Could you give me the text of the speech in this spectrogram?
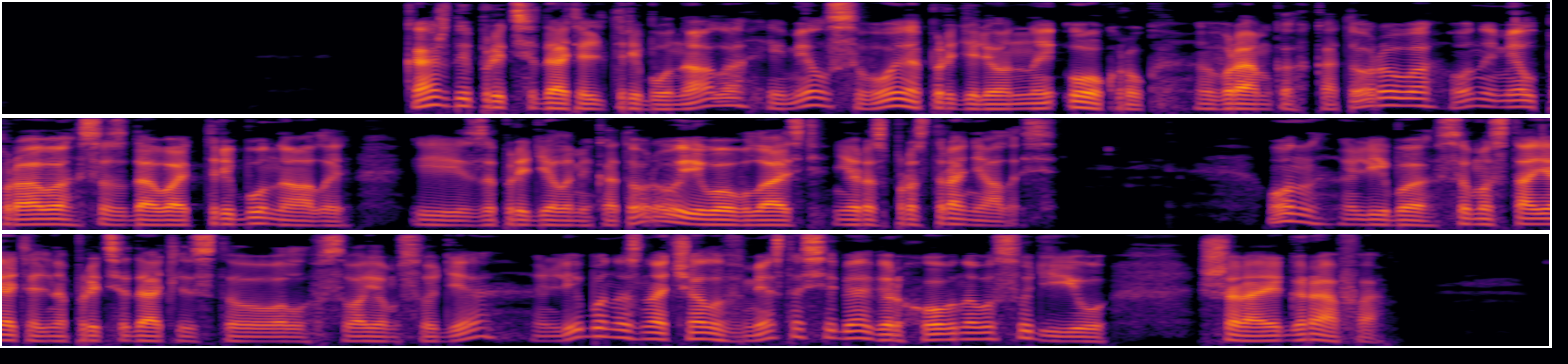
Каждый председатель трибунала имел свой определенный округ, в рамках которого он имел право создавать трибуналы, и за пределами которого его власть не распространялась. Он либо самостоятельно председательствовал в своем суде, либо назначал вместо себя верховного судью, шрайграфа.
